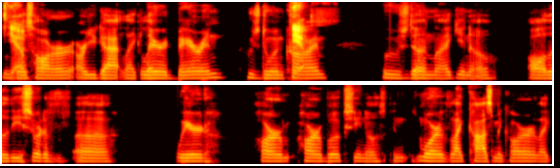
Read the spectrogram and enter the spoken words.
who Yep. does horror, or you got like Laird Barron who's doing Yep. crime, who's done like you know all of these sort of uh weird horror horror books, you know, and more of like cosmic horror, like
